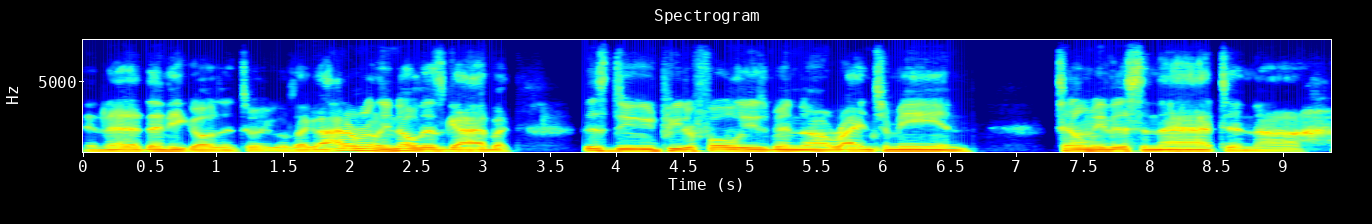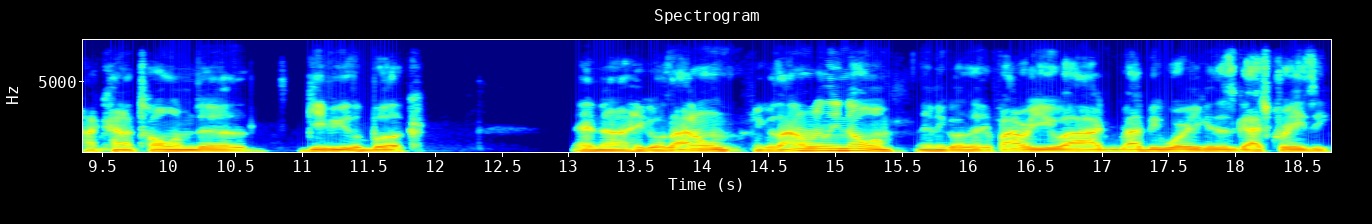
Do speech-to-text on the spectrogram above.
And then, then he goes into it. He goes like, I don't really know this guy, but this dude, Peter Foley's been uh, writing to me and telling me this and that. And uh, I kind of told him to give you the book. And uh, he goes, I don't, he goes, I don't really know him. And he goes, if I were you, I'd, I'd be worried because this guy's crazy.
